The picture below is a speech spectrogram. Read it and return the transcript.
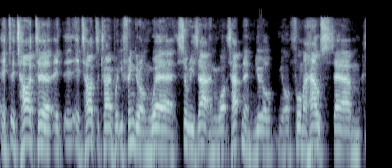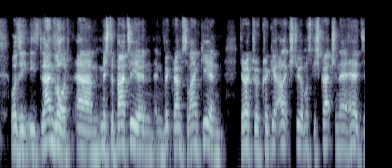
it, it's hard to it, it's hard to try and put your finger on where Surrey's at and what's happening. Your your former house um, was he? He's landlord, um, Mr. Batty and, and Vikram Solanki, and director of cricket Alex Stewart must be scratching their heads.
